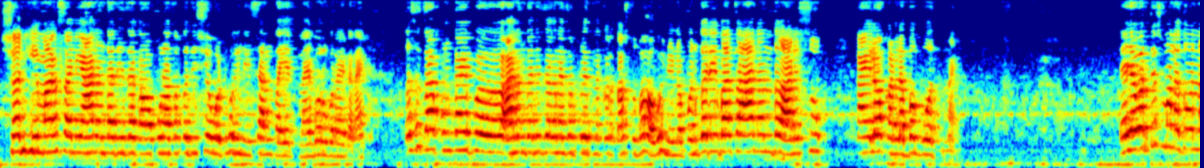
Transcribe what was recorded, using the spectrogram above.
क्षण ही माणसाने आनंदाने जगावा. कुणाचा कधी शेवट होईल हे सांगता येत नाही. बरोबर आहे का नाही? तसंच आपण काय प- आनंदाने जगण्याचा प्रयत्न करत असतो भाऊ बहिणीनं. पण गरिबाचा आनंद आणि सुख काही लोकांना बघवत नाही. त्याच्यावरतीच मला दोन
